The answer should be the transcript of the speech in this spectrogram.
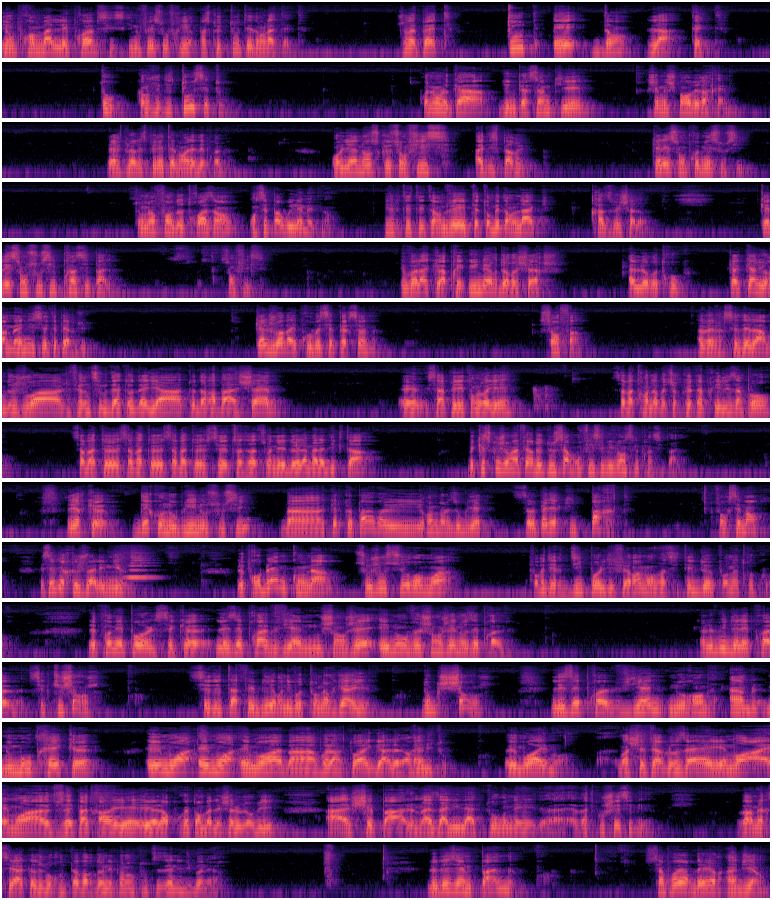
et on prend mal l'épreuve, c'est ce qui nous fait souffrir, parce que tout est dans la tête. Je répète, tout est dans la tête. Tout. Quand je vous dis tout, c'est tout. Prenons le cas d'une personne qui est Shemishpan Verachem. Il n'arrive plus à respirer tellement il a des preuves. On lui annonce que son fils a disparu. Quel est son premier souci? Son enfant de 3 ans, on ne sait pas où il est maintenant. Il a peut-être été enlevé, peut-être tombé dans le lac. Quel est son souci principal? Son fils. Et voilà qu'après une heure de recherche, elle le retrouve. Quelqu'un lui ramène, il s'était perdu. Quelle joie va éprouver cette personne Sans fin. Elle va verser des larmes de joie, je vais faire une Siouda Todaya, Todaraba Hashem. Et ça a payé ton loyer? Ça va te rendre la voiture que tu as pris, les impôts? Ça va te, ça va te, ça va te, ça va te soigner de la maladie que Mais qu'est-ce que j'aimerais faire de tout ça? Mon fils est vivant, c'est le principal. C'est-à-dire que dès qu'on oublie nos soucis, ben quelque part euh, ils rentrent dans les oubliettes. Ça ne veut pas dire qu'ils partent forcément, mais ça veut dire que je vais aller mieux. Le problème qu'on a se joue sur au moins, on pourrait dire dix pôles différents, mais on va citer deux pour notre cours. Le premier pôle, c'est que les épreuves viennent nous changer et nous on veut changer nos épreuves. Le but de l'épreuve, c'est que tu changes. C'est de t'affaiblir au niveau de ton orgueil. Donc change. Les épreuves viennent nous rendre humbles, nous montrer que et moi, et moi, et moi, ben voilà, toi égale rien du tout. Et moi, et moi. Moi, je sais faire de l'oseille, et moi, et moi, tu savais pas travailler. Et alors, pourquoi t'es en bas de l'échelle aujourd'hui? Ah, je sais pas, le mazal, il a tourné. Euh, va te coucher, c'est mieux. Va remercier à de t'avoir donné pendant toutes ces années du bonheur. Le deuxième pan, c'est un proverbe d'ailleurs indien.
